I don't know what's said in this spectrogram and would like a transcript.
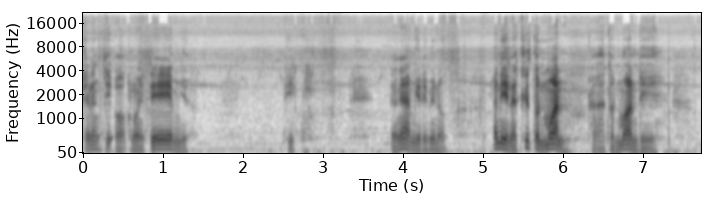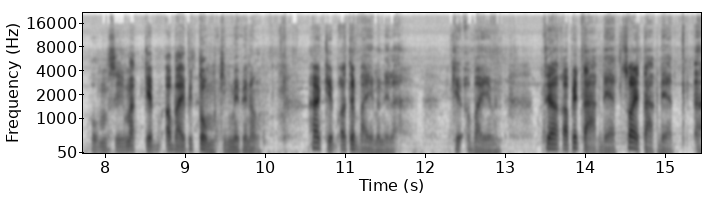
กำลังสิออกหน่วยเต็มอยู่พริกก็งามอยู่เด้พี่น้องอันนี้แหละคือต้นม่อนอ่าต้นม่อนที่ผมสีมักเก็บเอาใบไปต้มกินไหมพี่น้องถ้าเก็บเอาแต่ใบมันนี่แหละเก็บเอาใบมันเพื่อเอาไปตากแดดซ้อยตากแดดอ่า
